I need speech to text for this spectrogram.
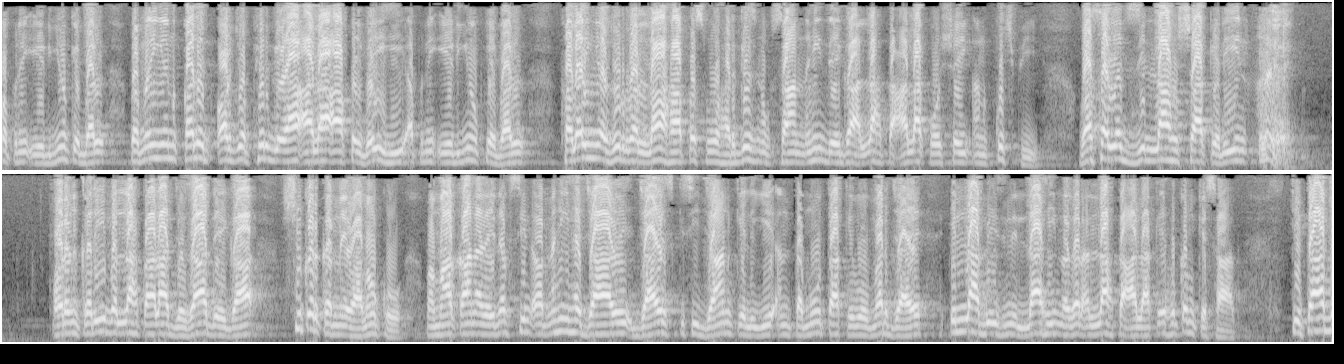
اپنی ایڑیوں کے بل فمین قلب اور جو پھر گیا اللہ آقب ہی اپنی ایڑیوں کے بل فلئی ضر اللہ، پس وہ ہرگز نقصان نہیں دے گا، اللہ تعالیٰ کو شعی ان کچھ بھی۔ وسعز اللہ شاکرین اور ان قریب اللہ تعالیٰ جزا دے گا۔ شکر کرنے والوں کو، وما کان علی نفسن اور نہیں ہے جائز کسی جان کے لیے انتمو تاکہ وہ مر جائے اللہ بزن اللہ مگر اللہ تعالی کے حکم کے ساتھ۔ کتاب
